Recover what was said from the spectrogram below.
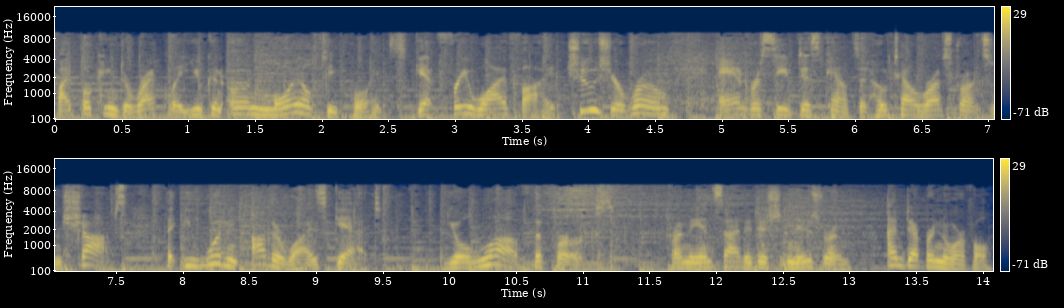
By booking directly, you can earn loyalty points, get free Wi Fi, choose your room, and receive discounts at hotel restaurants and shops that you wouldn't otherwise get. You'll love the perks. From the Inside Edition newsroom, I'm Deborah Norville.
